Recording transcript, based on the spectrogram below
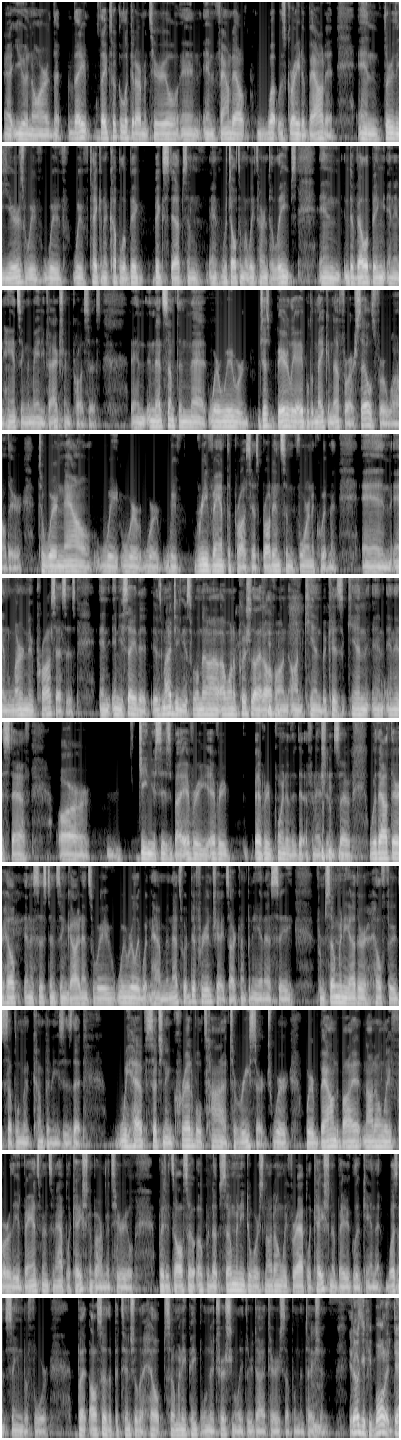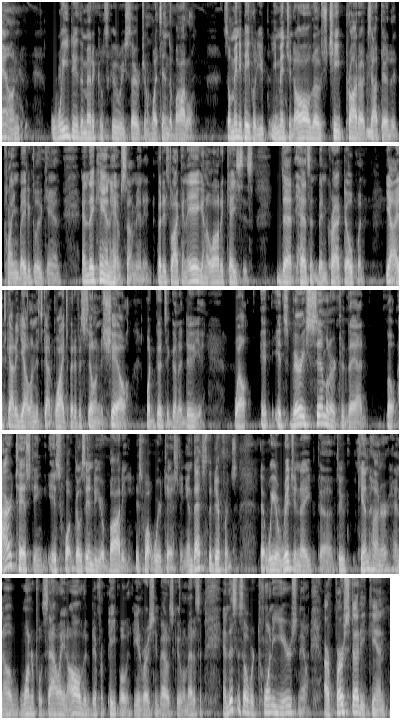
at UNR, that they they took a look at our material and and found out what was great about it. And through the years, we've we've we've taken a couple of big big steps, and, and which ultimately turned to leaps in, in developing and enhancing the manufacturing process. And, and that's something that where we were just barely able to make enough for ourselves for a while there to where now we, we're, we're, we've revamped the process, brought in some foreign equipment, and, and learned new processes. And, and you say that is my genius. Well, no, I, I want to push that off on, on Ken because Ken and, and his staff are geniuses by every every every point of the definition. so without their help and assistance and guidance, we we really wouldn't have them. And that's what differentiates our company NSC from so many other health food supplement companies is that we have such an incredible tie to research. We're we're bound by it not only for the advancements and application of our material, but it's also opened up so many doors not only for application of beta glucan that wasn't seen before, but also the potential to help so many people nutritionally through dietary supplementation. Mm. Doug, if you boil it down, we do the medical school research on what's in the bottle. So many people, you, you mentioned all those cheap products mm. out there that claim beta glucan, and they can have some in it, but it's like an egg in a lot of cases that hasn't been cracked open yeah, it's got a yellow and it's got whites, but if it's still in the shell, what good's it going to do you? Well, it, it's very similar to that, but our testing is what goes into your body, is what we're testing. And that's the difference that we originate uh, through Ken Hunter and our wonderful Sally and all the different people at the University of Nevada School of Medicine. And this is over 20 years now. Our first study, Ken,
